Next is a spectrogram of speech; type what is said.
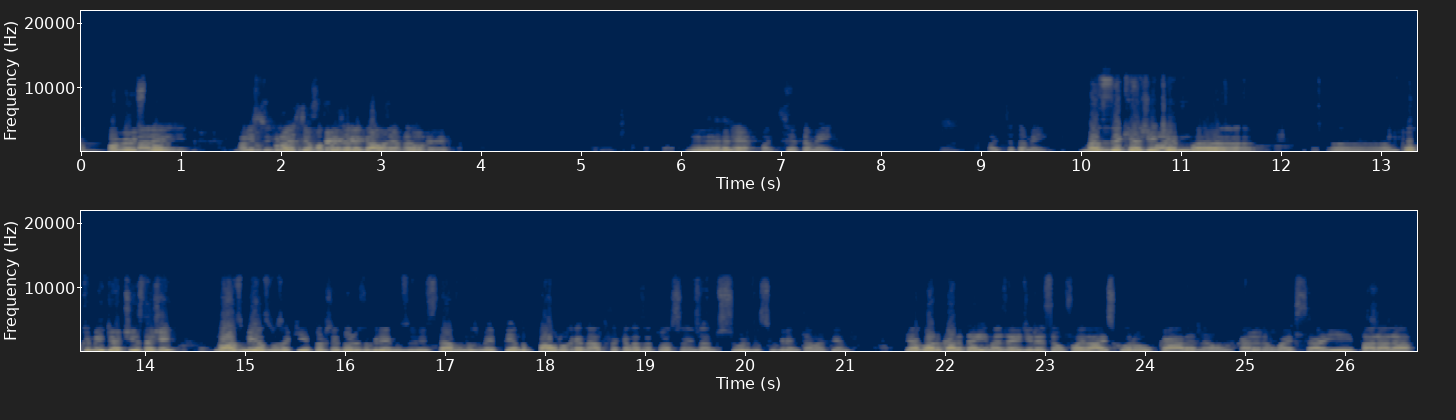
Pra ver o Cara, e- isso ia ser uma coisa legal, né? pra-. É, É, pode ser também. Pode ser também. Mas é que a gente é acho- ah, ah, um pouco imediatista. A gente, nós mesmos aqui, torcedores do Grêmio, estávamos metendo pau no Renato com aquelas atuações absurdas que o Grêmio estava tendo. E agora o cara tá aí, mas aí a direção foi lá, escorou o cara, não, o cara não vai sair, parará.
